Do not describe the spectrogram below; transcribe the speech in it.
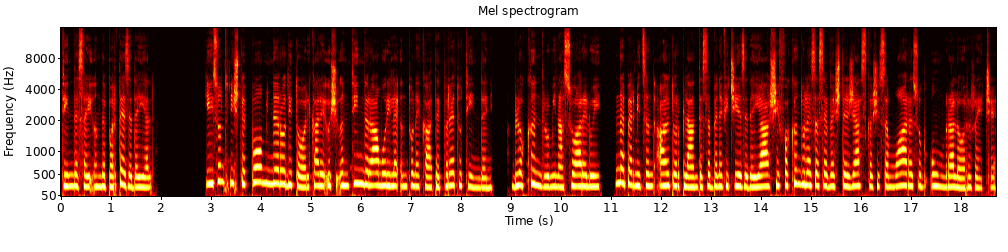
tinde să-i îndepărteze de el. Ei sunt niște pomi neroditori care își întind ramurile întunecate pretutindeni, blocând lumina soarelui nepermițând altor plante să beneficieze de ea și făcându-le să se veștejească și să moară sub umbra lor rece.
